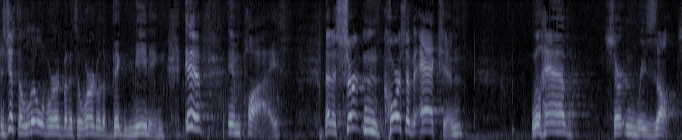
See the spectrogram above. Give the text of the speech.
is just a little word, but it's a word with a big meaning. If implies that a certain course of action will have certain results.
